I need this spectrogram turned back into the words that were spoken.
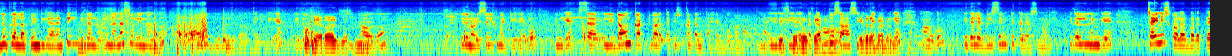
ಇದಕ್ಕೆಲ್ಲ ಪ್ರಿಂಟ್ ಗ್ಯಾರಂಟಿ ಇಲ್ಲ ನೋಡಿ. ನನ್ನ ಸೋಲ್ ಇನ್ನೊಂದು ರಾಯಲ್ ಬ್ಲೂ ಅಲ್ಲಿ ಬರುತ್ತೆ ನಿಮಗೆ. ಇದು ರಾಯಲ್ ಬ್ಲೂ ಹೌದು. ಇದು ನೋಡಿ ಸಿಲ್ಕ್ ಮೆಟೀರಿಯಲ್ ನಿಮಗೆ ಇಲ್ಲಿ ಡೌನ್ ಕಟ್ ಬರುತ್ತೆ ಫಿಶ್ ಕಟ್ ಅಂತ ಹೇಳ್ಬೋದು ನಾವು ಇದನ್ನ. ಈ ರೀತಿ ಇದಂತ ಕಟ್ಟು ಸಹ ಸಿಗುತ್ತೆ ನಿಮಗೆ. ಹೌದು. ಇದೆಲ್ಲ ಡಿಸೆಂಟ್ ಕಲರ್ಸ್ ನೋಡಿ. ಇದೆಲ್ಲ ನಿಮಗೆ ಚೈನೀಸ್ ಕಾಲರ್ ಬರುತ್ತೆ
